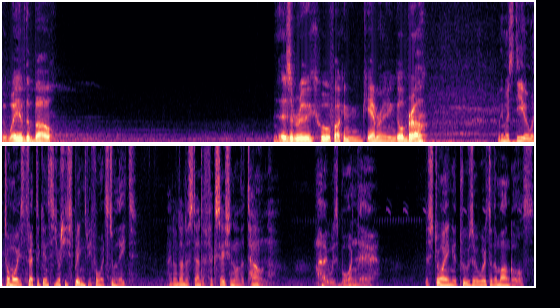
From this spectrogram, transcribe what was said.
The way of the bow. This is a really cool fucking camera angle, bro. we must deal with Tomoe's threat against Hiyoshi Springs before it's too late. I don't understand the fixation on the town. I was born there. Destroying it proves our worth to the Mongols.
